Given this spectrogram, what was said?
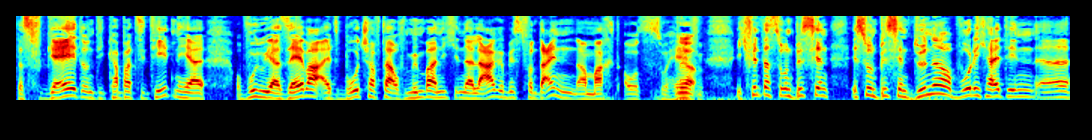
das Geld und die Kapazitäten her, obwohl du ja selber als Botschafter auf Mimba nicht in der Lage bist, von deiner Macht aus zu helfen. Ich finde das so ein bisschen, ist so ein bisschen dünner, obwohl ich halt den, äh,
